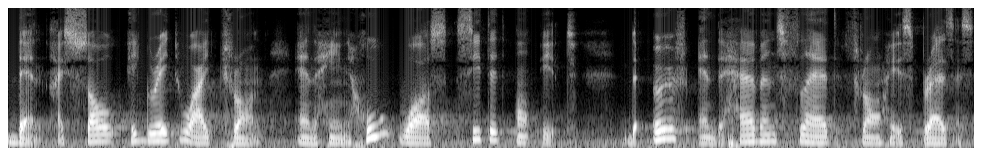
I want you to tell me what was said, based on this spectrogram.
Then I saw a great white throne and him who was seated on it. The earth and the heavens fled from his presence,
